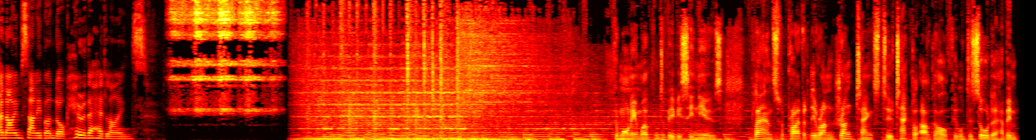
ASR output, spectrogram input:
And I'm Sally Bundock. Here are the headlines. Morning and welcome to BBC News. Plans for privately run drunk tanks to tackle alcohol fueled disorder have been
